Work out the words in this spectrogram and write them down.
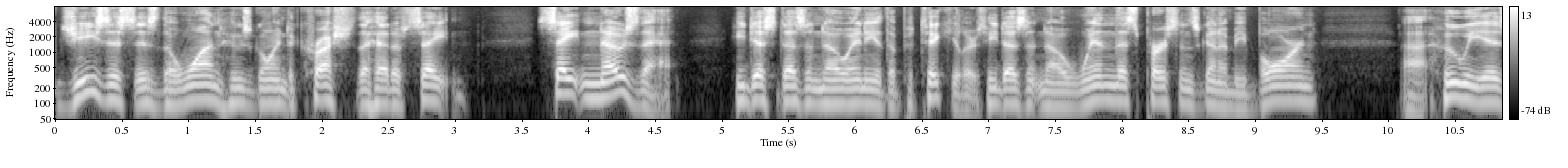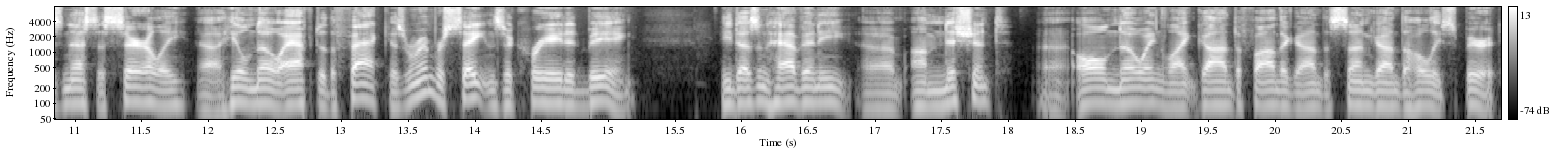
Jesus is the one who's going to crush the head of Satan. Satan knows that. He just doesn't know any of the particulars. He doesn't know when this person's going to be born, uh, who he is necessarily. Uh, he'll know after the fact, because remember, Satan's a created being. He doesn't have any uh, omniscient, uh, all knowing like God the Father, God the Son, God the Holy Spirit.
